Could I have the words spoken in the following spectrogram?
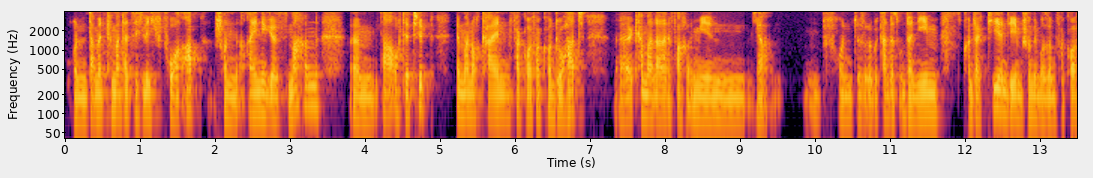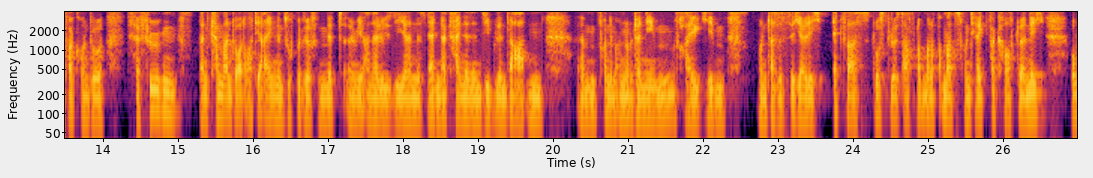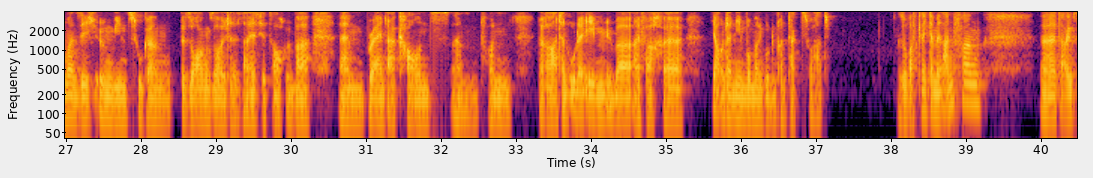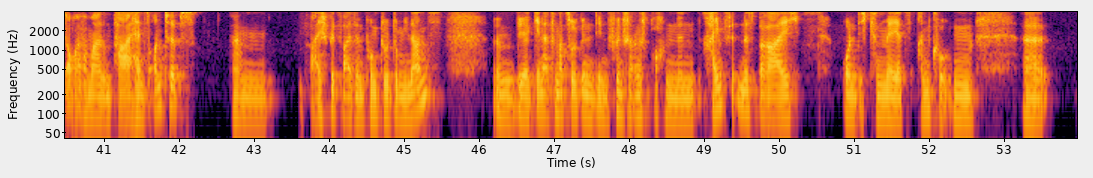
Und damit kann man tatsächlich vorab schon einiges machen. Ähm, da auch der Tipp, wenn man noch kein Verkäuferkonto hat, äh, kann man dann einfach irgendwie ein, ja, befreundetes oder bekanntes Unternehmen kontaktieren, die eben schon über so ein Verkäuferkonto verfügen, dann kann man dort auch die eigenen Suchbegriffe mit irgendwie analysieren. Es werden da keine sensiblen Daten ähm, von dem anderen Unternehmen freigegeben. Und das ist sicherlich etwas losgelöst davon, ob man auf Amazon direkt verkauft oder nicht, wo man sich irgendwie einen Zugang besorgen sollte, sei es jetzt auch über ähm, Brand-Accounts ähm, von Beratern oder eben über einfach äh, ja, Unternehmen, wo man guten Kontakt zu hat. So, was kann ich damit anfangen? Äh, da gibt es auch einfach mal so ein paar Hands-on-Tipps, ähm, beispielsweise in puncto Dominanz. Ähm, wir gehen einfach mal zurück in den vorhin schon angesprochenen Heimfitnessbereich und ich kann mir jetzt angucken, äh,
